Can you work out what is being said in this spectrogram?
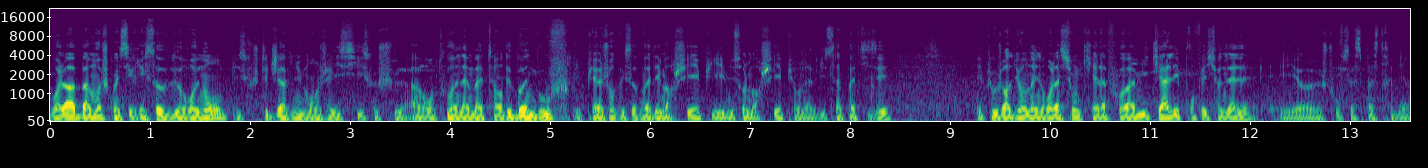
Voilà, bah moi je connaissais Christophe de renom, puisque j'étais déjà venu manger ici, parce que je suis avant tout un amateur de bonne bouffe. Et puis un jour Christophe m'a démarché, puis il est venu sur le marché, puis on a vite sympathisé. Et puis aujourd'hui, on a une relation qui est à la fois amicale et professionnelle. Et euh, je trouve que ça se passe très bien.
